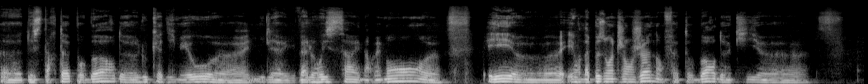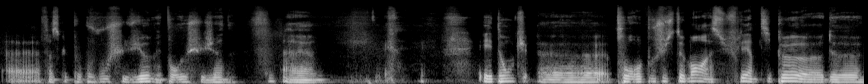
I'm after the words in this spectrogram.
de start-up au bord. Luca Di Meo, il, il, valorise ça énormément, et, et on a besoin de gens jeunes en fait au board qui parce que pour vous, je suis vieux, mais pour eux, je suis jeune. Euh, et donc, euh, pour justement insuffler un petit peu de,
